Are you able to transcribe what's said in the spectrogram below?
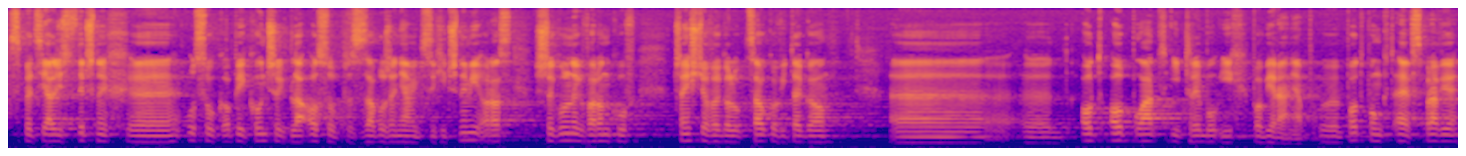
specjalistycznych e, usług opiekuńczych dla osób z zaburzeniami psychicznymi oraz szczególnych warunków częściowego lub całkowitego od opłat i trybu ich pobierania. Podpunkt E w sprawie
